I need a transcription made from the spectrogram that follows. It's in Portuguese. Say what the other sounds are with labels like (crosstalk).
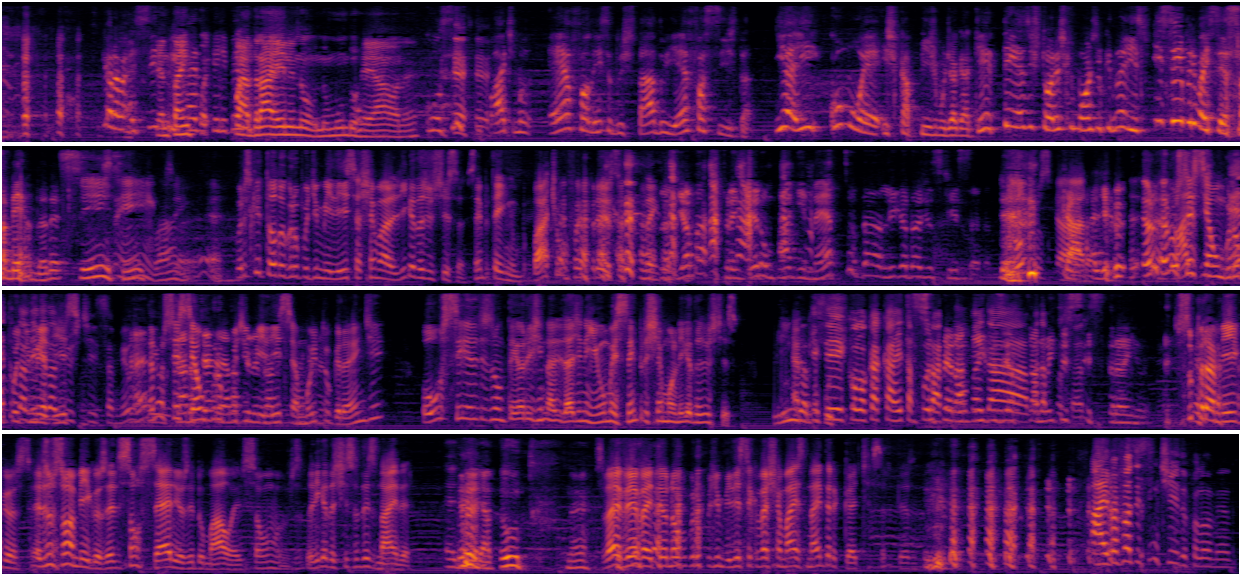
Cara, mas sempre tentar enquadrar ele no, no mundo real, né? O conceito do Batman é a falência do Estado e é fascista. E aí, como é escapismo de HQ, tem as histórias que mostram que não é isso. E sempre vai ser essa merda, né? Sim, sim, Sim, claro. sim. é. Por isso que todo grupo de milícia chama Liga da Justiça. Sempre tem Batman foi preso. (laughs) Tem Podia prender o Magneto da Liga da Justiça. todos, cara. Caralho. Eu, eu não sei se é um grupo de milícia. É, Eu não sei se é um grupo de milícia muito Magneto. grande ou se eles não têm originalidade nenhuma e sempre chamam Liga da Justiça. Linda É porque se colocar carreta furacão vai dar, vai dar muito processo. estranho. Super amigos. Eles não são amigos, eles são sérios e do mal. Eles são Liga da Justiça do Snyder. É de adulto, né? Você vai ver, vai ter um novo grupo de milícia que vai chamar Snyder Cut, certeza. (laughs) Aí vai fazer sentido, pelo menos.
